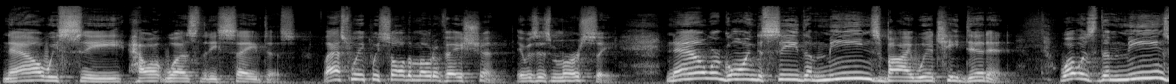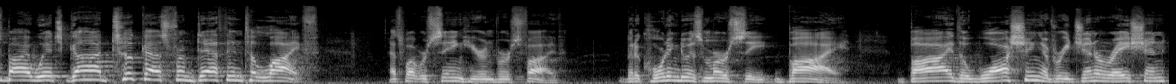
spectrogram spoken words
now we see how it was that he saved us. Last week we saw the motivation. It was his mercy. Now we're going to see the means by which he did it. What was the means by which God took us from death into life? That's what we're seeing here in verse 5. But according to his mercy, by, by the washing of regeneration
